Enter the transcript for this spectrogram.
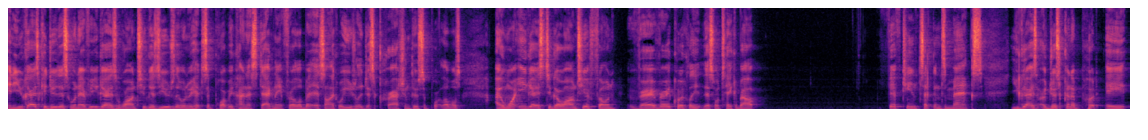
and you guys could do this whenever you guys want to, because usually when we hit support, we kind of stagnate for a little bit. It's not like we're usually just crashing through support levels. I want you guys to go onto your phone very, very quickly. This will take about 15 seconds max. You guys are just going to put a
